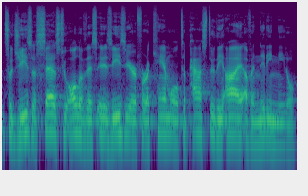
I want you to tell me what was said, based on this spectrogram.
And so Jesus says to all of this it is easier for a camel to pass through the eye of a knitting needle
